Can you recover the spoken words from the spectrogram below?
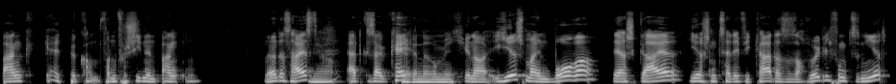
Bank Geld bekommen, von verschiedenen Banken. Ne, das heißt, ja, er hat gesagt, okay, erinnere mich. Genau, hier ist mein Bohrer, der ist geil, hier ist ein Zertifikat, dass es auch wirklich funktioniert.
